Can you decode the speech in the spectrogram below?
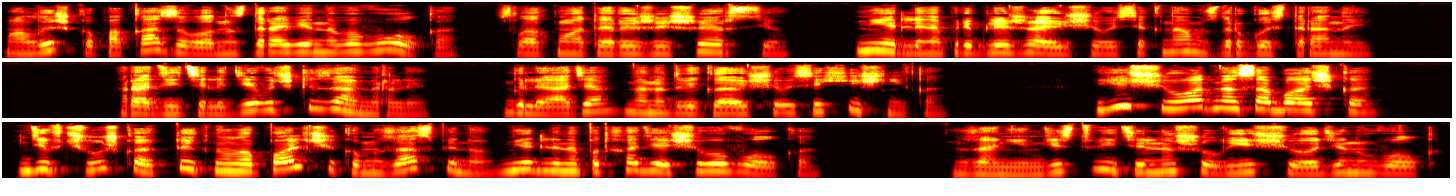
Малышка показывала на здоровенного волка с лохматой рыжей шерстью, медленно приближающегося к нам с другой стороны. Родители девочки замерли, глядя на надвигающегося хищника. «Еще одна собачка!» Девчушка тыкнула пальчиком за спину медленно подходящего волка. За ним действительно шел еще один волк.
